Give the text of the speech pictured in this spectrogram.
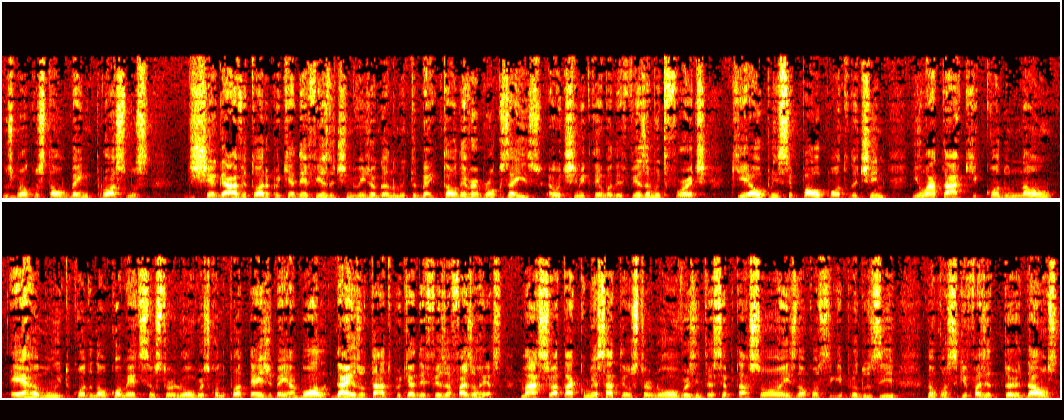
os Broncos estão bem próximos de chegar à vitória porque a defesa do time vem jogando muito bem. Então o Denver Broncos é isso. É um time que tem uma defesa muito forte, que é o principal ponto do time, e um ataque que quando não erra muito, quando não comete seus turnovers, quando protege bem a bola, dá resultado porque a defesa faz o resto. Mas se o ataque começar a ter os turnovers, interceptações, não conseguir produzir, não conseguir fazer third downs,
